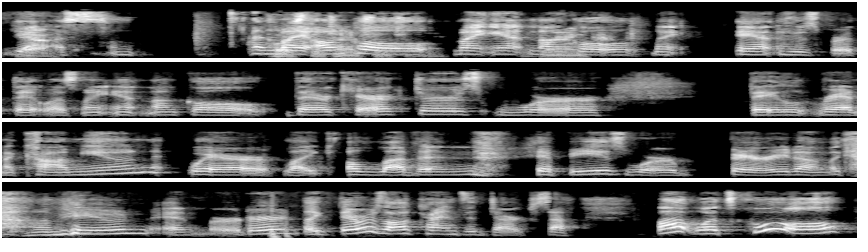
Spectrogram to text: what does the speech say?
Yeah. Yes. And my uncle, my aunt and rank. uncle, my aunt whose birthday it was, my aunt and uncle, their characters were they ran a commune where like 11 hippies were buried on the commune and murdered. Like there was all kinds of dark stuff. But what's cool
